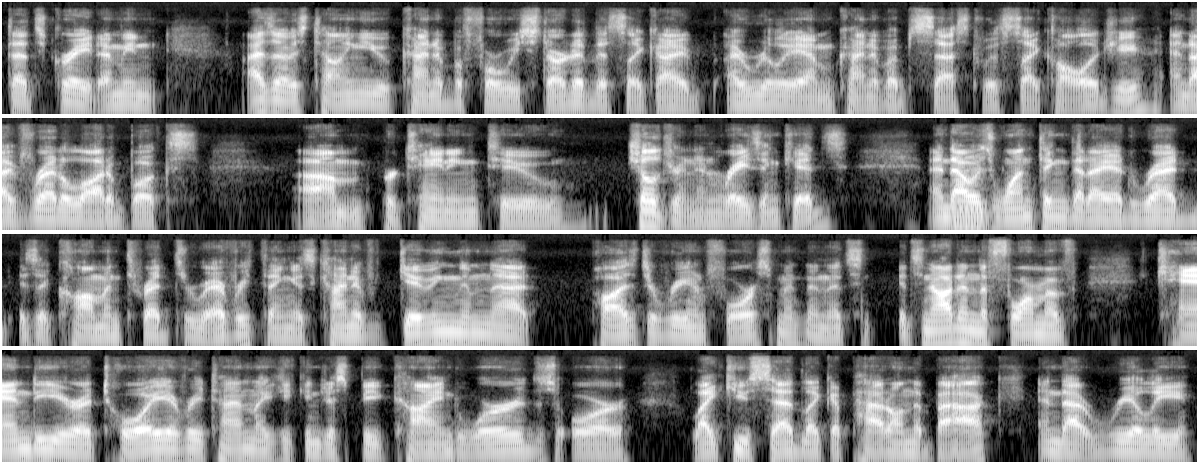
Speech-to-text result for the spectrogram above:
that's great. I mean, as I was telling you kind of before we started this, like I, I really am kind of obsessed with psychology and I've read a lot of books um, pertaining to children and raising kids. And that mm. was one thing that I had read is a common thread through everything is kind of giving them that positive reinforcement. And it's, it's not in the form of candy or a toy every time. Like it can just be kind words or like you said, like a pat on the back. And that really,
